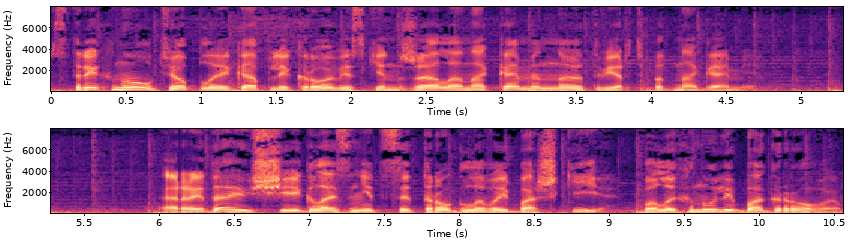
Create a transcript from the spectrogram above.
Стряхнул теплые капли крови с кинжала на каменную твердь под ногами. Рыдающие глазницы трогловой башки полыхнули багровым,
